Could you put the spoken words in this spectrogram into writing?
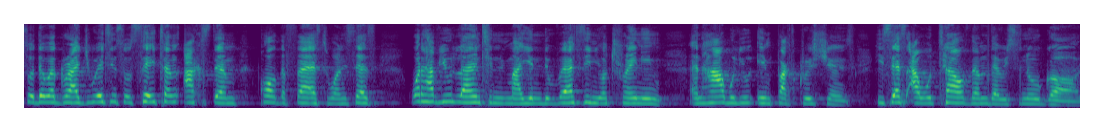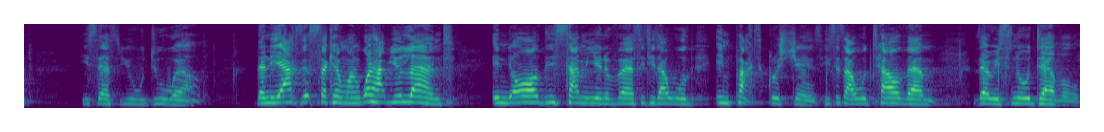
So they were graduating. So Satan asked them, called the first one. He says, what have you learned in my university, in your training, and how will you impact Christians? He says, I will tell them there is no God. He says, You will do well. Then he asks the second one, What have you learned in all this time in university that will impact Christians? He says, I will tell them there is no devil.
